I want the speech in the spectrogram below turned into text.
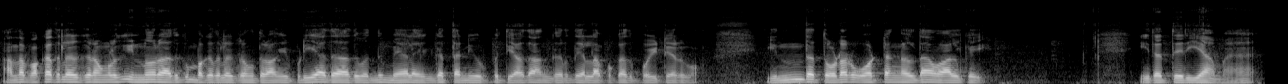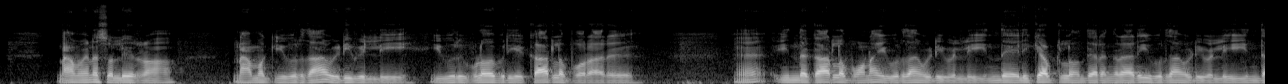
அந்த பக்கத்தில் இருக்கிறவங்களுக்கு இன்னொரு அதுக்கும் பக்கத்தில் இருக்கிறவங்க தருவாங்க. இப்படியே அது அது வந்து மேலே எங்கே தண்ணி உற்பத்தி ஆகுதோ அங்கேருந்து எல்லா பக்கம் அது போயிட்டே இருக்கும். இந்த தொடர் ஓட்டங்கள் தான் வாழ்க்கை. இதை தெரியாமல் நாம் என்ன சொல்லிடுறோம்? நமக்கு இவர் தான் விடிவெள்ளி இவர் இவ்வளோ பெரிய காரில் போகிறாரு இந்த காரில் போனால் இவர் தான் விடிவெள்ளி இந்த ஹெலிகாப்டரில் வந்து இறங்குறாரு இவர் தான் விடிவெள்ளி இந்த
